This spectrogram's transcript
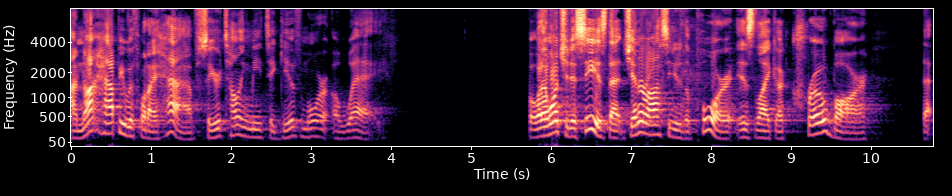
I'm not happy with what I have, so you're telling me to give more away. But what I want you to see is that generosity to the poor is like a crowbar that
